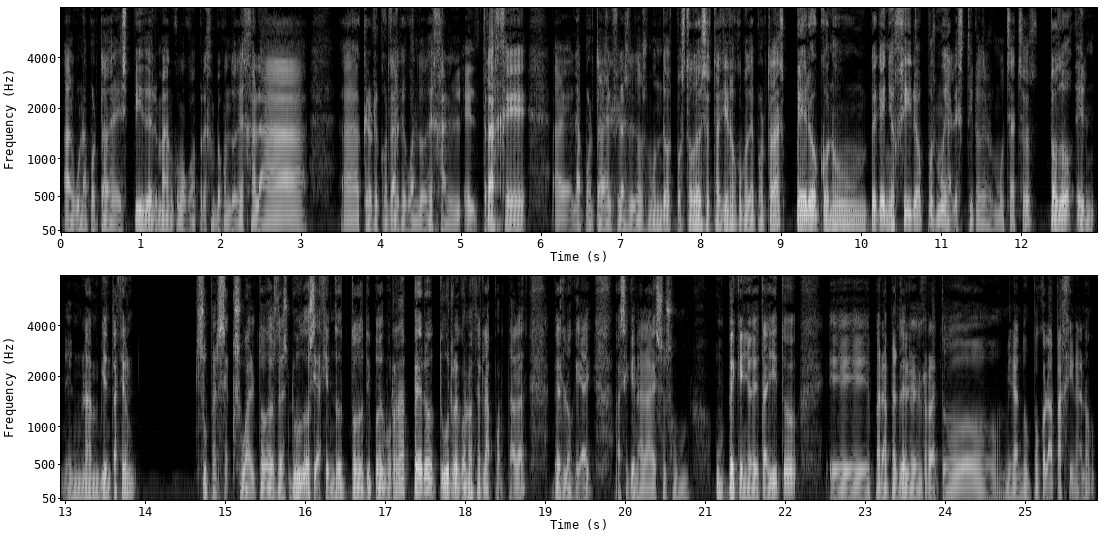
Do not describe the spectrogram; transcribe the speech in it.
alguna portada de Spider-Man, como, por ejemplo cuando deja la, Uh, creo recordar que cuando deja el, traje, uh, la portada del Flash de dos mundos, pues todo eso está lleno como de portadas, pero con un pequeño giro, pues muy al estilo de los muchachos. Todo en, en una ambientación súper sexual, todos desnudos y haciendo todo tipo de burradas, pero tú reconoces las portadas, ves lo que hay. Así que nada, eso es un, pequeño detallito eh, para perder el rato mirando un poco la página, ¿no?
